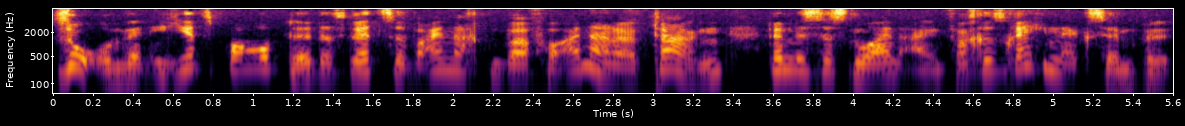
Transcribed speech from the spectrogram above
So, und wenn ich jetzt behaupte, das letzte Weihnachten war vor eineinhalb Tagen, dann ist es nur ein einfaches Rechenexempel.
